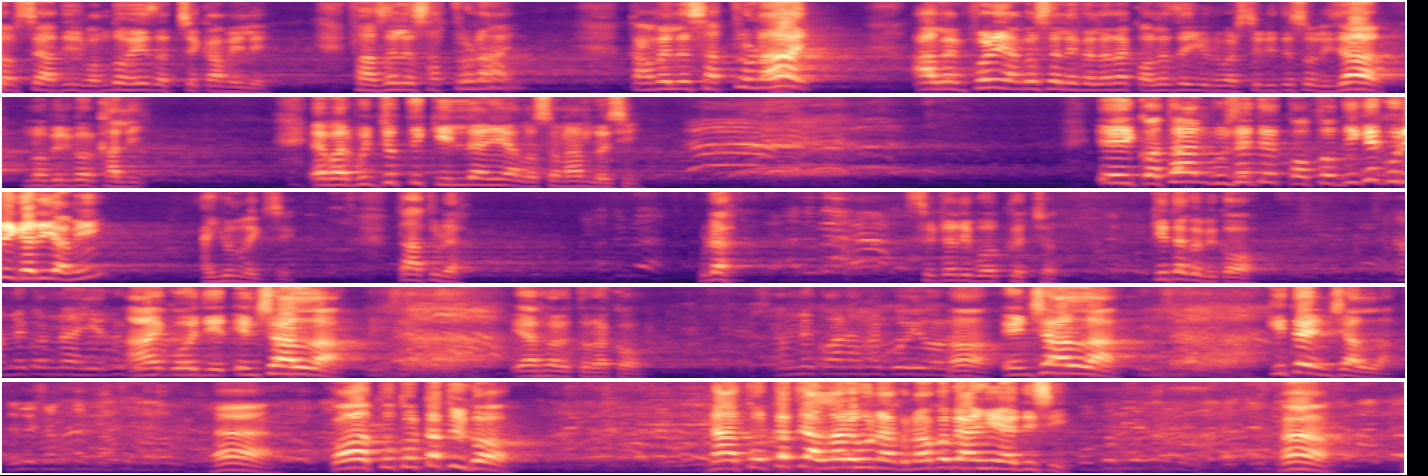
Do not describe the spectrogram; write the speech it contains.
দর্শে আদিস বন্ধ হয়ে যাচ্ছে কামেলে। ফাজলে ছাত্র নাই, কামেলে ছাত্র নাই। আলেম ফড়ি আঙ্গ ছেলেফেলেরা কলেজে ইউনিভার্সিটিতে চলি যার, নবীর ঘর খালি। এবার বুঝতি কিল্লা এই আলোচনা আনলছি এই কথা বুঝাইতে কত দিকে ঘুরি গাড়ি আমি? আইন লাগছে। তা তুড়া উড়া সিটারি বোধ করছ কিতা কবি ক আয় কই দি ইনশাআল্লাহ ইয়ার হরে তোরা ক হ্যাঁ ইনশাআল্লাহ কিতা ইনশাআল্লাহ হ্যাঁ ক তো তোরটা তুই ক না তোরটা তুই আল্লাহ রহু না কবি আমি দিছি হ্যাঁ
